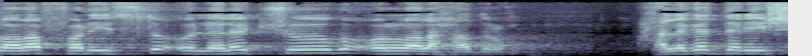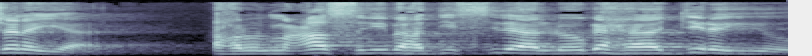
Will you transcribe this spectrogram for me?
lala fadhiisto oo lala joogo oo lala hadlo. Waxaa laga daliishanayaa ahlulmacaasigiiba haddii sidaa looga haajirayo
